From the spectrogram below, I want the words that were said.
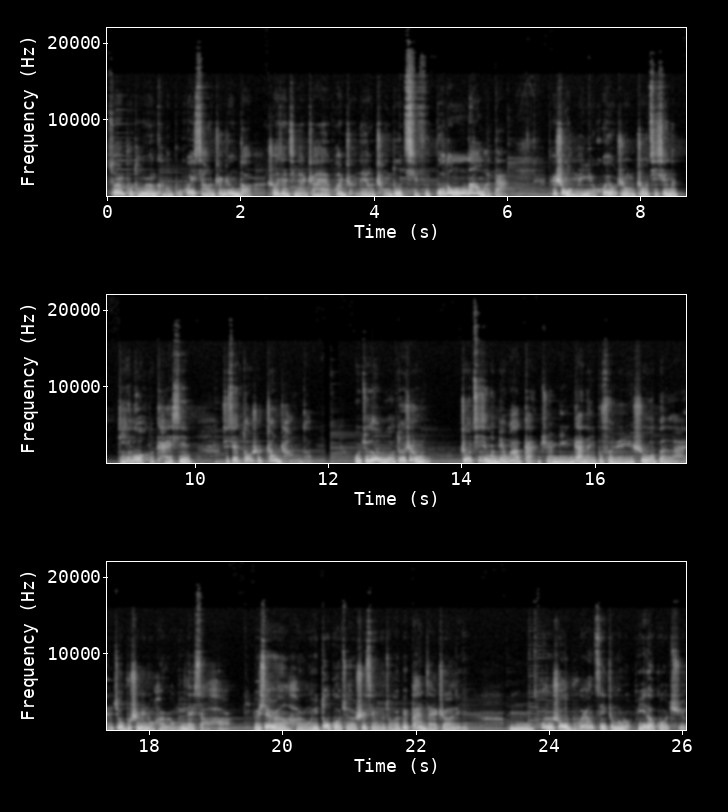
虽然普通人可能不会像真正的双向情感障碍患者那样程度起伏波动那么大，但是我们也会有这种周期性的低落和开心，这些都是正常的。我觉得我对这种周期性的变化感觉敏感的一部分原因是我本来就不是那种很容易的小孩儿。有些人很容易度过去的事情，我就会被绊在这里，嗯，或者说我不会让自己这么容易的过去，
